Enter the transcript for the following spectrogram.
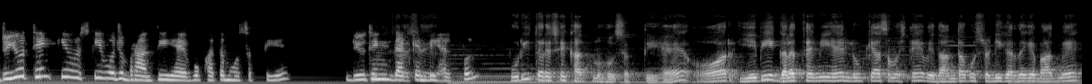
डू यू थिंक कि उसकी वो जो भ्रांति है वो खत्म हो सकती है? Do you think that can be helpful पूरी तरह से खत्म हो सकती है और ये भी एक गलत फहमी है। लोग क्या समझते हैं? वेदांता को स्टडी करने के बाद में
